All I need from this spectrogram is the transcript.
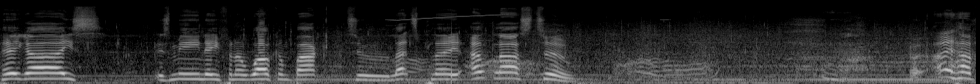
Hey guys, it's me Nathan and welcome back to Let's Play Outlast 2. I have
